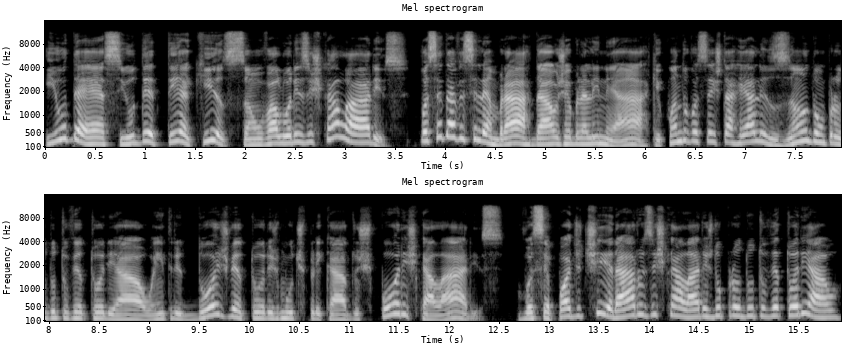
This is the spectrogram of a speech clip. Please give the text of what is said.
E o ds e o dt aqui são valores escalares. Você deve se lembrar da álgebra linear que, quando você está realizando um produto vetorial entre dois vetores multiplicados por escalares, você pode tirar os escalares do produto vetorial.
